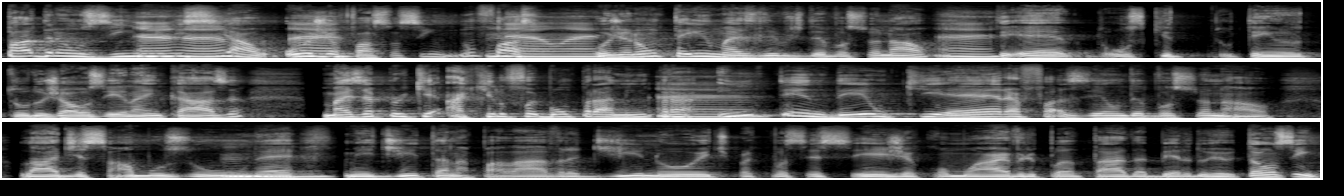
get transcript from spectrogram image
padrãozinho Aham, inicial. Hoje é. eu faço assim? Não faço. Não, é. Hoje eu não tenho mais livro de devocional. É. É, os que eu tenho, tudo já usei lá em casa. Mas é porque aquilo foi bom pra mim, pra É. entender o que era fazer um devocional lá de Salmos 1, Uhum. né? Medita na palavra dia e noite para que você seja como árvore plantada à beira do rio. Então, assim,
